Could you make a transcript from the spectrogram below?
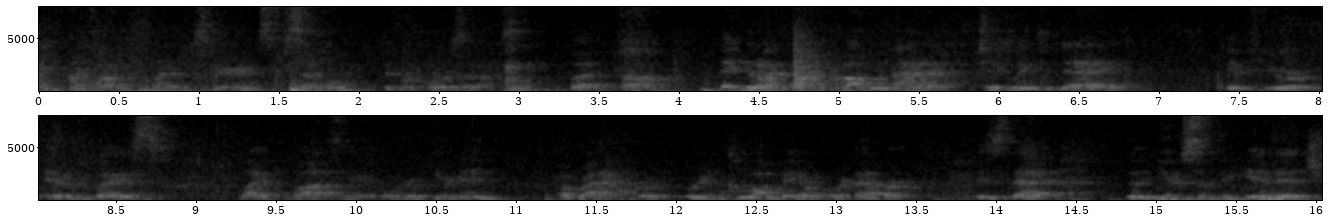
I'm talking from my own experience of several different war zones. But um, the thing that I find problematic, particularly today, if you're in a place like Bosnia, or if you're in Iraq, or, or in Colombia, or wherever, is that the use of the image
